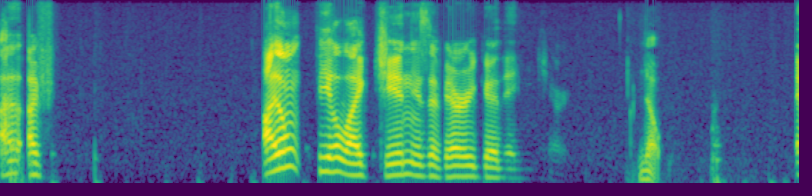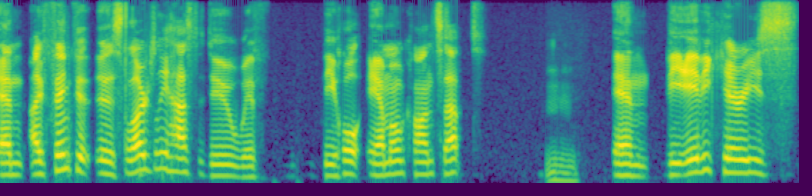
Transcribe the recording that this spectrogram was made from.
I, I've, I don't feel like Jhin is a very good. No. and I think that this largely has to do with the whole ammo concept hmm and the AD carry's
